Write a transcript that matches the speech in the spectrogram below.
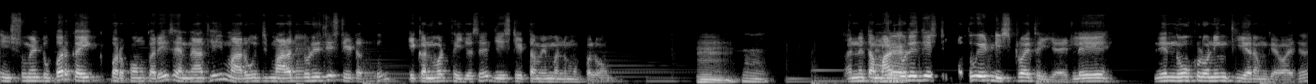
ઇન્સ્ટ્રુમેન્ટ ઉપર કંઈક પરફોર્મ કરીશ. એનાથી મારું મારા જોડે જે સ્ટેટ હતું એ કન્વર્ટ થઈ જશે જે સ્ટેટ તમે મને મોકલવા અને તમારે જોડે જે હતું એ ડિસ્ટ્રોય થઈ જાય. એટલે એ નો ક્લોનિંગ થિયરમ કહેવાય છે.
